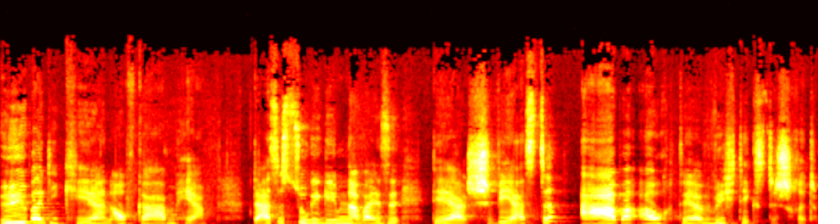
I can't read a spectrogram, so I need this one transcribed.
über die Kernaufgaben her. Das ist zugegebenerweise der schwerste, aber auch der wichtigste Schritt.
